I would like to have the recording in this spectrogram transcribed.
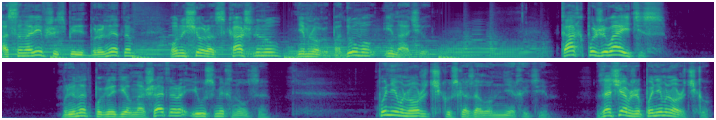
Остановившись перед брюнетом, он еще раз кашлянул, немного подумал и начал. «Как поживаетесь?» Брюнет поглядел на Шафера и усмехнулся. «Понемножечку», — сказал он нехотя. «Зачем же понемножечку?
